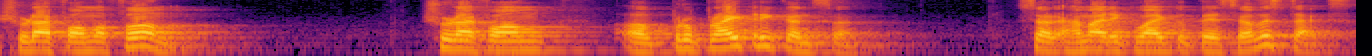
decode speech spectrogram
Should i form a firm? Should i form a proprietary concern? Sir am i required to pay service tax?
